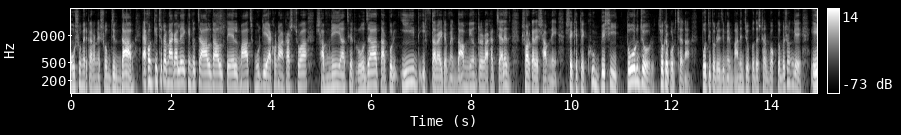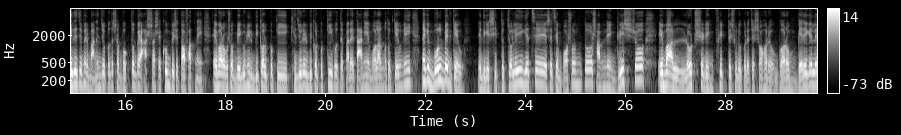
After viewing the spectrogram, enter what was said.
মৌসুমের কারণে সবজির দাম এখন কিছুটা নাগালে, কিন্তু চাল, ডাল, তেল, মাছ, মুরগি এখনও আকাশ ছোঁয়া। সামনেই আছে রোজা, তারপর ঈদ, ইফতার আইটেমের দাম নিয়ন্ত্রণে রাখার চ্যালেঞ্জ সরকারের সামনে। সেক্ষেত্রে খুব বেশি তোড়জোড় চোখে পড়ছে না। পতিত রেজিমের বাণিজ্য উপদেষ্টার বক্তব্যের সঙ্গে এই রেজিমের বাণিজ্য উপদেষ্টার বক্তব্যে আশ্বাসে খুব বেশি তফাৎ নেই। এবার অবশ্য বেগুনির বিকল্প কি, খেজুরের বিকল্প কি হতে পারে তা নিয়ে বলার মতো কেউ নেই। নাকি বলবেন কেউ এদিকে শীত তো চলেই গেছে, এসেছে বসন্ত, সামনে গ্রীষ্ম, এবার লোডশেডিং ফিরতে শুরু করেছে শহরেও। গরম বেড়ে গেলে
